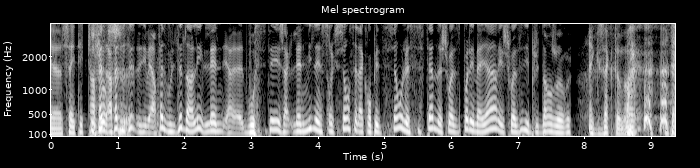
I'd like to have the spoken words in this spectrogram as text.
euh, ça a été En fait, toujours. en, fait, ce- vous dites- en fait, vous le dites dans le livre, euh, vous citez Jacques- l'ennemi de l'instruction, c'est la compétition. Le système ne choisit pas les meilleurs, il choisit les plus dangereux. Exactement. C'est-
